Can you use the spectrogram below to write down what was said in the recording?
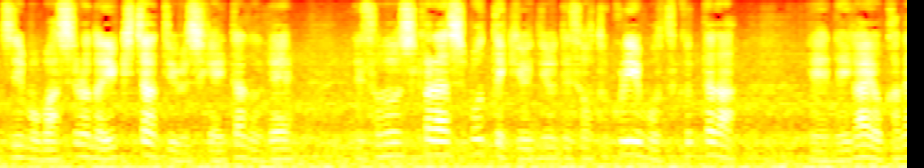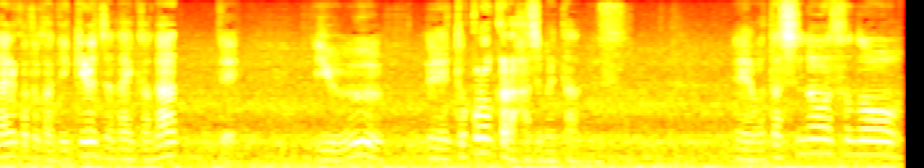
うちにも真っ白なゆきちゃんという牛がいたので、でその牛から絞って牛乳でソフトクリームを作ったら、えー、願いを叶えることができるんじゃないかなっていう、えー、ところから始めたんです。え私のその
